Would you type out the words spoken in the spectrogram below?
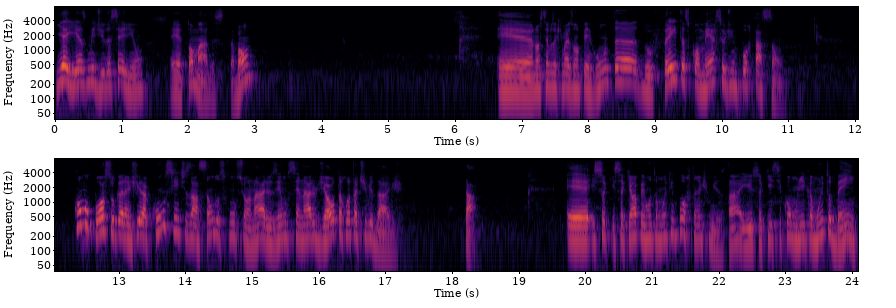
E aí as medidas seriam é, tomadas, tá bom? É, nós temos aqui mais uma pergunta do Freitas Comércio de Importação. Como posso garantir a conscientização dos funcionários em um cenário de alta rotatividade? Tá. É, isso, isso aqui é uma pergunta muito importante mesmo, tá? E isso aqui se comunica muito bem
